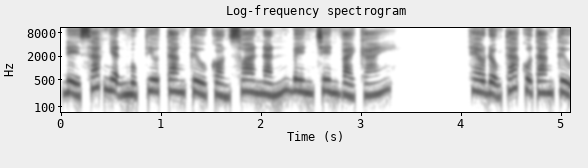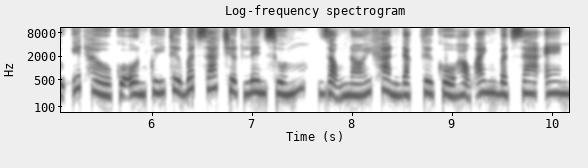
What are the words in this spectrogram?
Để xác nhận mục tiêu tang tửu còn xoa nắn bên trên vài cái. Theo động tác của tang tửu yết hầu của ôn quý tử bất giác trượt lên xuống, giọng nói khàn đặc từ cổ họng anh bật ra em.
